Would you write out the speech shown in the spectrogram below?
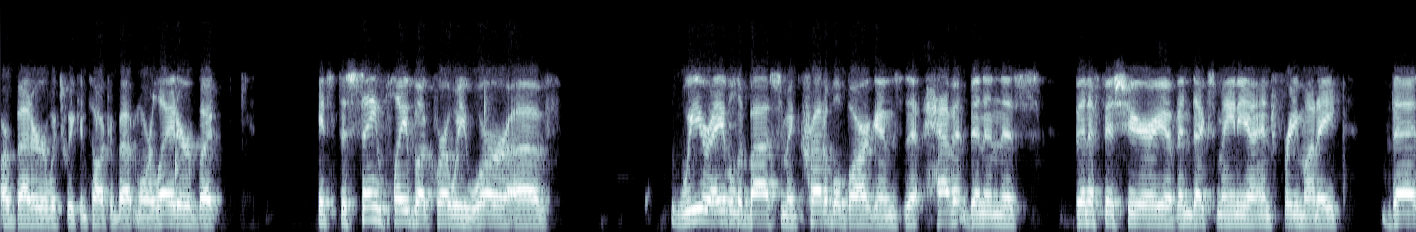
are better, which we can talk about more later, but it's the same playbook where we were of we are able to buy some incredible bargains that haven't been in this beneficiary of index mania and free money that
